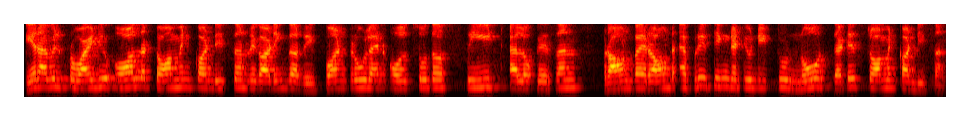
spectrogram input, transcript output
Here I will provide you all the term and condition regarding the refund rule and also the seat allocation round by round everything that you need to know that is term and condition.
